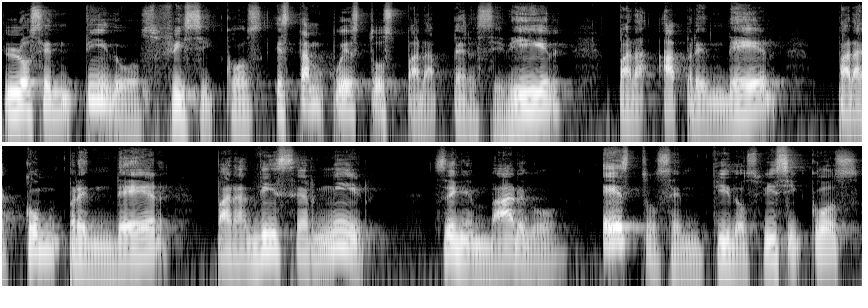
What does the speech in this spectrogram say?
Los sentidos físicos están puestos para percibir, para aprender, para comprender, para discernir. Sin embargo, estos sentidos físicos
